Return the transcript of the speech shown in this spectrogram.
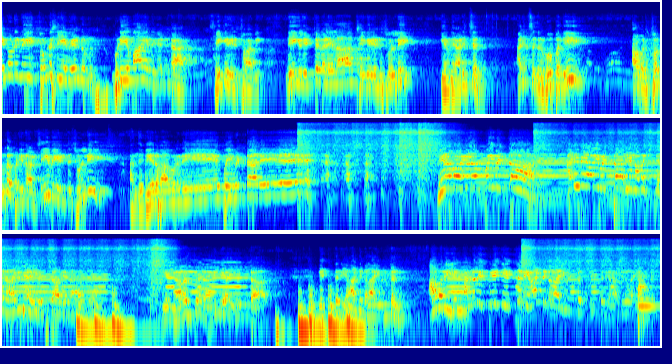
என்னுடனே தொண்டு செய்ய வேண்டும். முடியுமா என்று கேட்டார். செய்கிறேன் சுவாமி. நீங்கள் இட்ட வேலையெல்லாம் செய்கிறேன் என்று சொல்லி என்னுடைய அடிச்சது. அடிச்சது பூபதி அவர் சொன்னபடி நான் செய்வேன் என்று சொல்லி அந்த வீரபாகுடனே போய்விட்டாரே. வீரபாகுடன் போய்விட்டார். அடிமையாகி விட்டார் என் அமைச்சர். அடிமையாகி விட்டார் என் அரசர். என் அரசர் அடிமையாகி விட்டார். எத்தனை ஆண்டுகள் ஆகிவிட்டது அவர் என் மன்னரை பிரித்து எத்தனை ஆண்டுகள் ஆகிவிட்டது எத்தனை ஆண்டுகள் ஆகிவிட்டது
